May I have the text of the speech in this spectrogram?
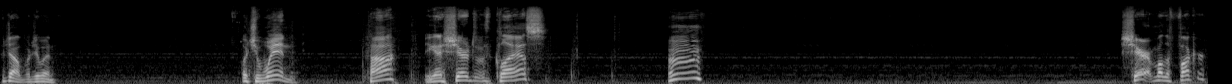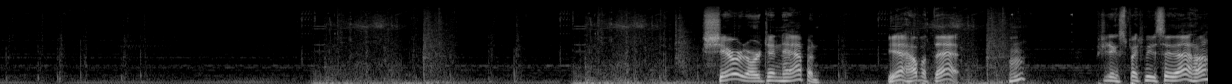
Good job. What'd you win? What'd you win? Huh? You gonna share it with the class? Hmm? Share it, motherfucker. Share it or it didn't happen. Yeah, how about that? Hmm? But you didn't expect me to say that, huh?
